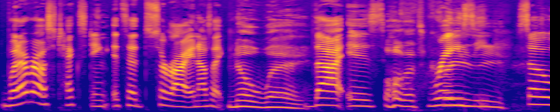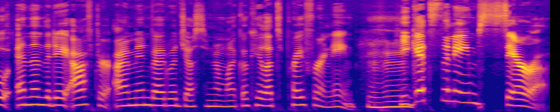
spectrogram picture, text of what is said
whatever I was texting. It said Sarai, and I was like, No way. that is Oh, that's crazy. crazy. So, and then the day after, I'm in bed with Justin. I'm like, okay, let's pray for a name. Mm-hmm. He gets the name Sarah,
